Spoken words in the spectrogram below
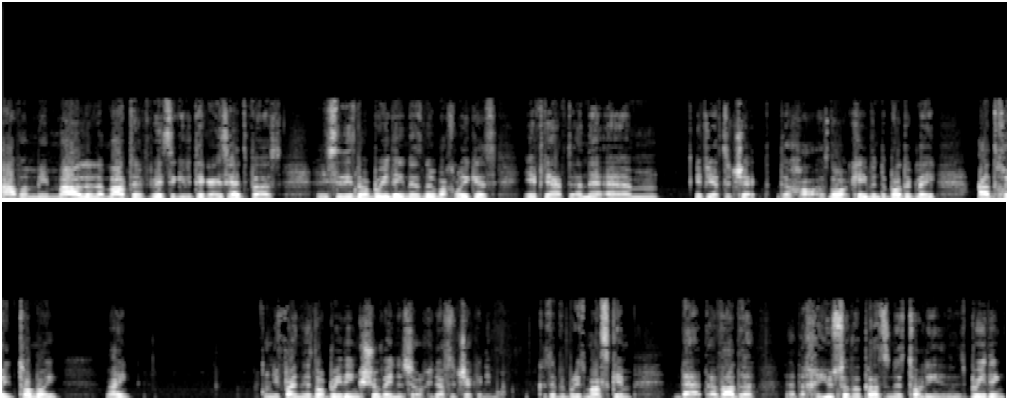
If basically if you take out his head first and you see that he's not breathing, there's no machloikas if you have to. And um, if you have to check the heart is not caving to bodically ad tomoy, right? And you find that it's not breathing, shuv ein you don't have to check anymore. Because everybody's masking that avada, that the chayus of a person is totally in his breathing,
